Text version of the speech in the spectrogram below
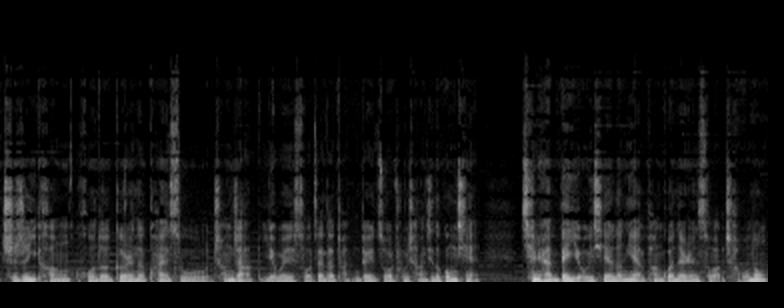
持之以恒，获得个人的快速成长，也为所在的团队做出长期的贡献，竟然被有一些冷眼旁观的人所嘲弄，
